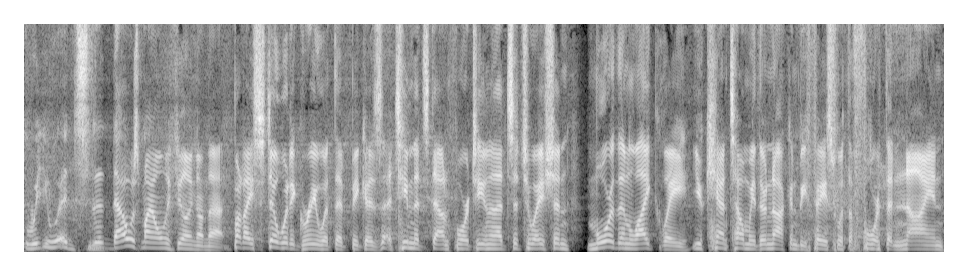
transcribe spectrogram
We- It's, that was my only feeling on that. But I still would agree with it because a team that's down 14 in that situation, more than likely, you can't tell me they're not going to be faced with a fourth and nine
